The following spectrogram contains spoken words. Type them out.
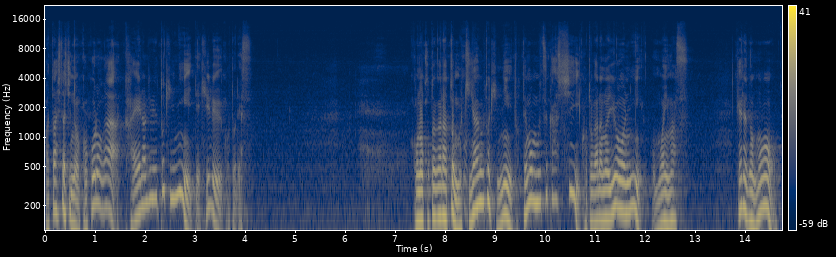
私たちの心が変えられる時にできることです。この事柄と向き合う時にとても難しい事柄のように思います。けれども、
